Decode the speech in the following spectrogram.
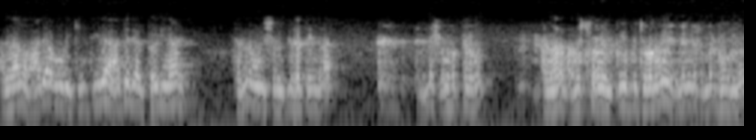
அதனால ராஜாவுடைய கீர்த்தியில ஆச்சாரியார் தேடினாள் சந்திரமூலீஸ்வரன் விக்கிரகத்தைங்கிறார் நல்ல சிவபக்தனவன் அதனால பரமேஸ்வரனை இப்படி எப்படி சொல்லணுமோ எங்கெங்க சந்தர்ப்பம் வருதோ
